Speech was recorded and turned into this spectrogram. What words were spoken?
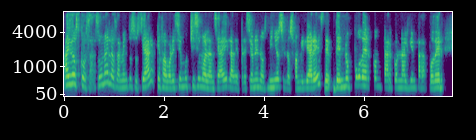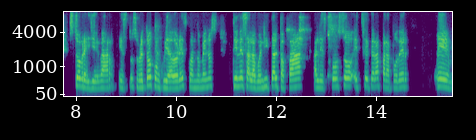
hay dos cosas. Una, el aislamiento social, que favoreció muchísimo la ansiedad y la depresión en los niños y los familiares, de, no poder contar con alguien para poder sobrellevar esto, sobre todo con cuidadores, cuando menos tienes a la abuelita, al papá, al esposo, etcétera, para poder eh,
